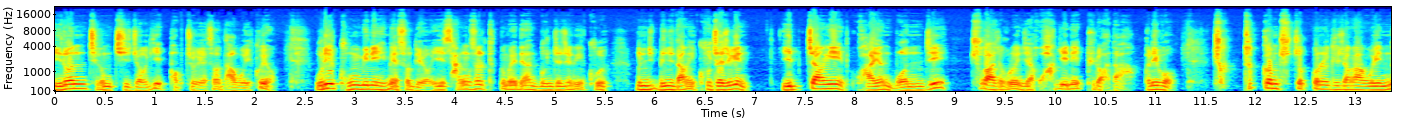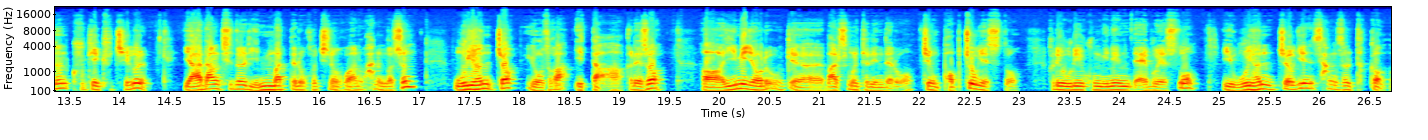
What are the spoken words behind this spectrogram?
이런 지금 지적이 법조에서 나오고 있고요. 우리 국민의힘에서도요, 이 상설 특검에 대한 문제적인 구, 민- 민주당의 구체적인 입장이 과연 뭔지 추가적으로 이제 확인이 필요하다. 그리고 추- 특검 추적권을 규정하고 있는 국회 규칙을 야당치들 입맛대로 고치려고 하는- 것은 우연적 요소가 있다. 그래서 어, 이미 여러 개 말씀을 드린 대로 지금 법조계에서도 그리고 우리 국민의힘 내부에서도 이 우연적인 상설 특검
